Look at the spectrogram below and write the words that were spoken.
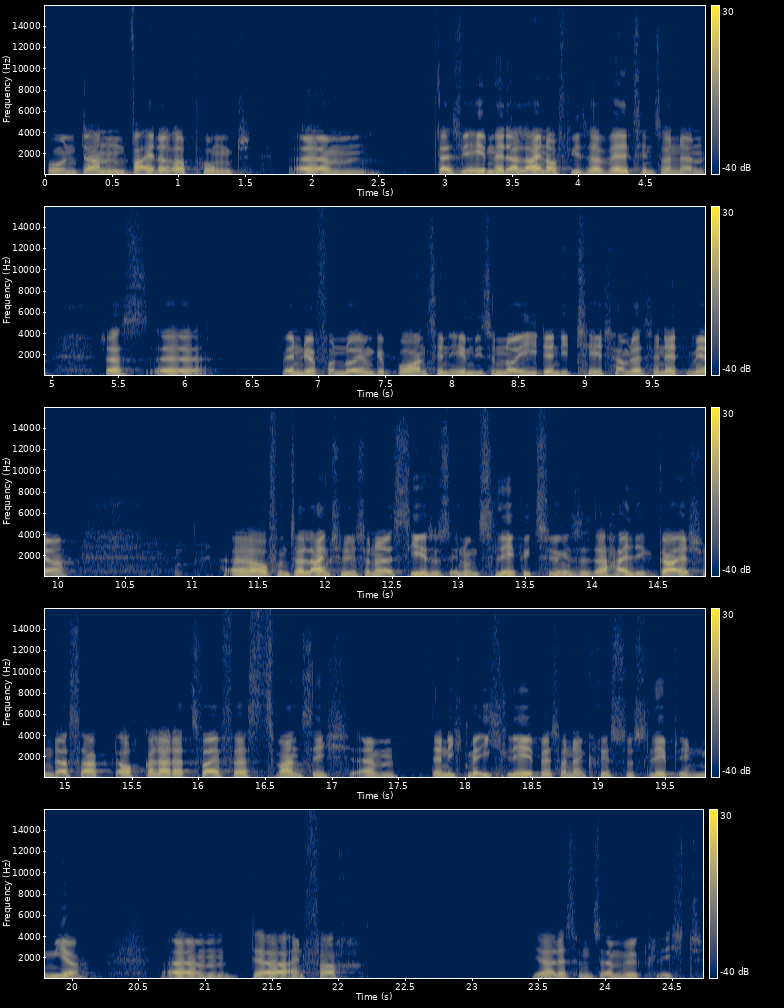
Und dann ein weiterer Punkt, ähm, dass wir eben nicht allein auf dieser Welt sind, sondern dass, äh, wenn wir von neuem geboren sind, eben diese neue Identität haben, dass wir nicht mehr äh, auf uns allein stellen, sondern dass Jesus in uns lebt, beziehungsweise der Heilige Geist. Und da sagt auch Galater 2, Vers 20, ähm, der nicht mehr ich lebe, sondern Christus lebt in mir, ähm, der einfach ja, das uns ermöglicht,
